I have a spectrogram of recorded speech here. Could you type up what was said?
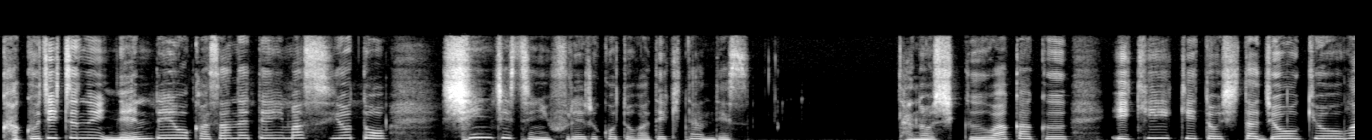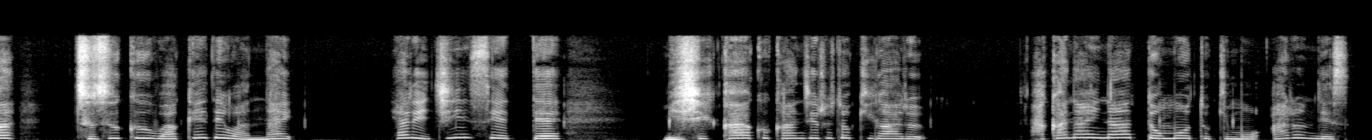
確実に年齢を重ねていますよと真実に触れることができたんです。楽しく若く生き生きとした状況が続くわけではない。やはり人生って短く感じる時がある。儚いなって思う時もあるんです。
